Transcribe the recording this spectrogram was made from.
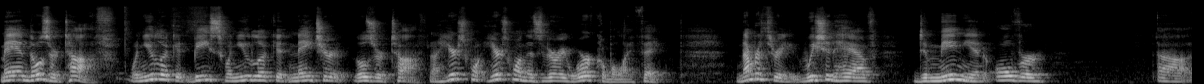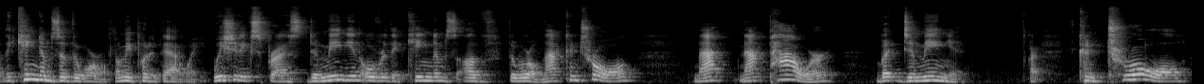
man, those are tough. When you look at beasts, when you look at nature, those are tough. Now, here's one, here's one that's very workable, I think. Number three, we should have dominion over uh, the kingdoms of the world. Let me put it that way. We should express dominion over the kingdoms of the world, not control, not, not power, but dominion. Control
